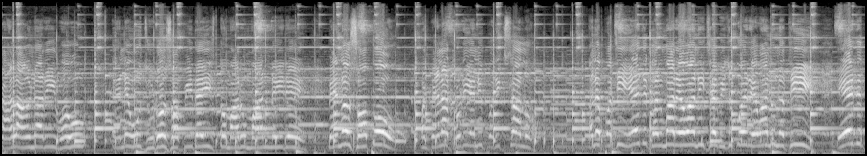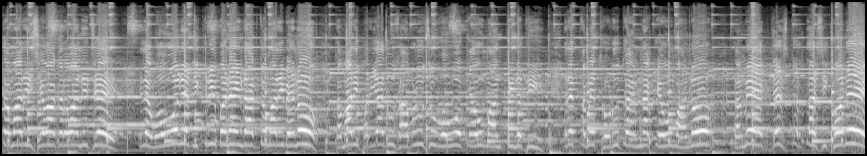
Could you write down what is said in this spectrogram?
કાલ આવનારી વહુ, એને હું જુડો સોંપી દઈશ તો મારું માન નહીં રહે. બેનો સોંપો, પણ પહેલા થોડી એની પરીક્ષા લો. અને પછી એ જ ઘરમાં રહેવાની છે, બીજું કોઈ રહેવાનું નથી. એ જ તમારી સેવા કરવાની છે. એટલે વહુઓને દીકરી બનાવી રાખજો મારી બહેનો. તમારી ફરિયાદ હું સાંભળું છું, વહુઓ કેવું માનતી નથી. અરે તમે થોડું તો એમના કેવું માનો. તમે એડજસ્ટ કરતા શીખો ને.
